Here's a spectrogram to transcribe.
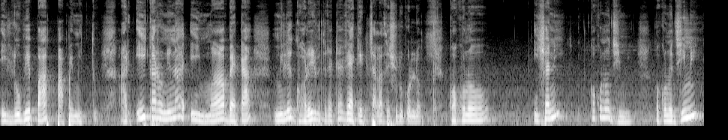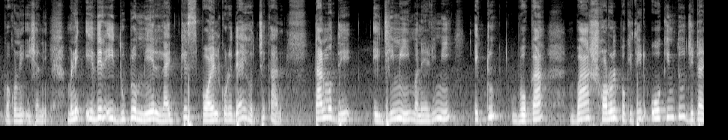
এই লোভে পাপ, পাপে মৃত্যু। আর এই কারণে না, এই মা বেটা মিলে ঘরের ভেতরে একটা র্যাকেট চালাতে শুরু করল। কখনো ঈশানি, কখনো ঝিমি কখনো ঝিমি কখনো ঈশানি। মানে এদের এই দুটো মেয়ের লাইফকে স্পয়েল করে দেয় হচ্ছে কাজ। তার মধ্যে এই ঝিমি মানে রিমি একটু বোকা বা সরল প্রকৃতির। ও কিন্তু যেটা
